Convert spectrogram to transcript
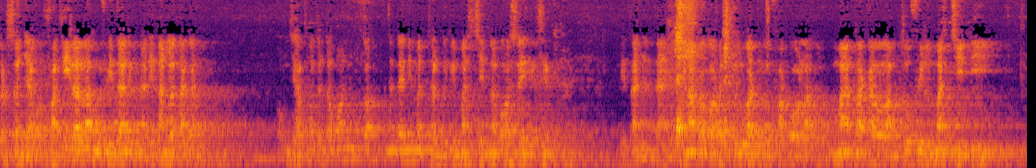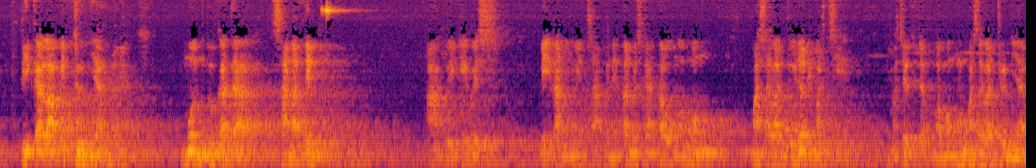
kersa jawab. Fakilalah mufidalik, nah ditangletakan. Kok jawab ngoten kok kok ngenteni medal di masjid napa sih? Ditanya-tanya, kenapa kok harus keluar dulu fakola? Mata kalam tu fil masjidi bikalami dunia mundu kada sanatin aku iki wis pirang min sakmenitan wis gak tahu ngomong masalah dunia di masjid. Masjid tidak ngomong masalah dunia.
